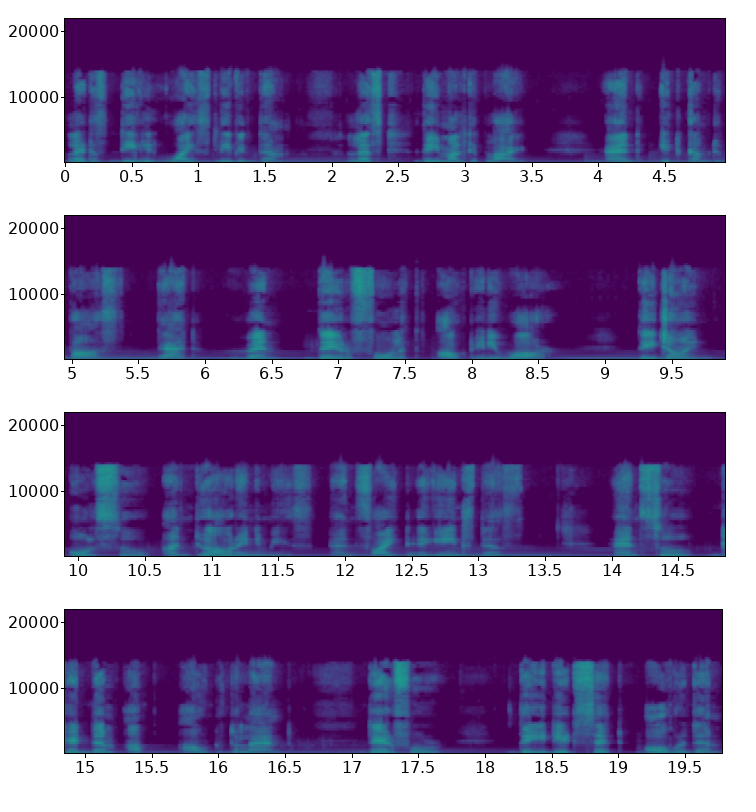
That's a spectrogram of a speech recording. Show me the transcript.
let us deal wisely with them, lest they multiply. And it come to pass that when there falleth out any war, they join also unto our enemies and fight against us, and so get them up out of the land. Therefore they did set over them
